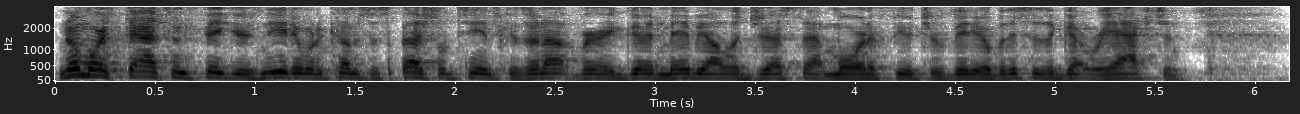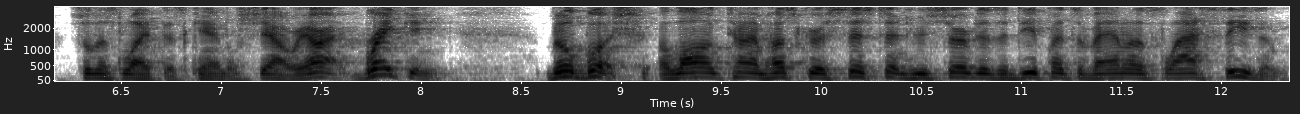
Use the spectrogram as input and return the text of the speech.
no more stats and figures needed when it comes to special teams because they're not very good. Maybe I'll address that more in a future video, but this is a gut reaction. So let's light this candle, shall we? All right, breaking. Bill Busch, a longtime Husker assistant who served as a defensive analyst last season,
